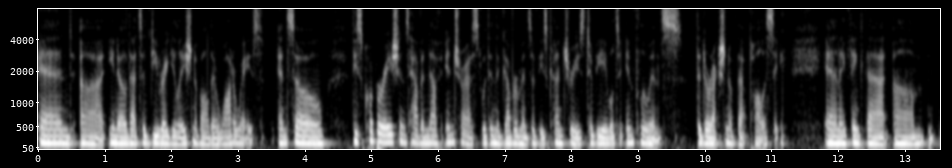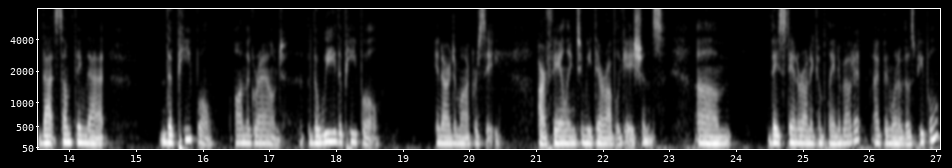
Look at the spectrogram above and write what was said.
And, uh, you know, that's a deregulation of all their waterways. And so these corporations have enough interest within the governments of these countries to be able to influence the direction of that policy. And I think that um, that's something that the people on the ground, the we the people in our democracy, are failing to meet their obligations. Um, they stand around and complain about it. I've been one of those people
